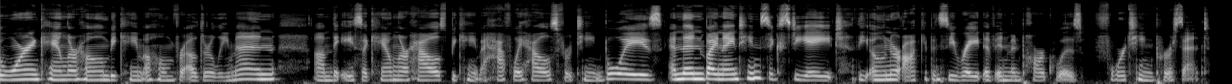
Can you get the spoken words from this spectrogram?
The Warren Candler home became a home for elderly men. Um, the Asa Candler house became a halfway house for teen boys. And then by 1968, the owner occupancy rate of Inman Park was 14%.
